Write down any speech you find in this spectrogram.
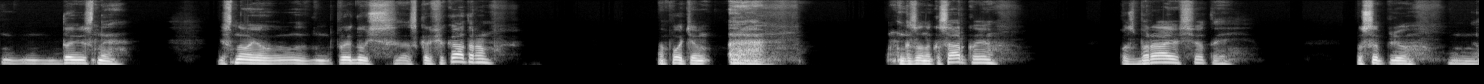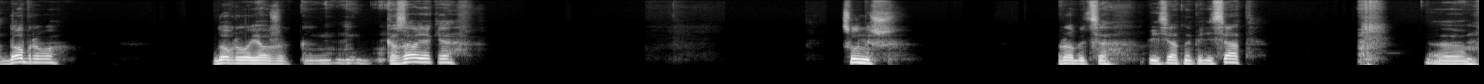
до весни. Весною пройдусь з кваліфікатором, а потім газонокосаркою, позбираю все та й посиплю добриво. Добриво я вже казав, яке. Суміш робиться 50 на 50. Ем,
